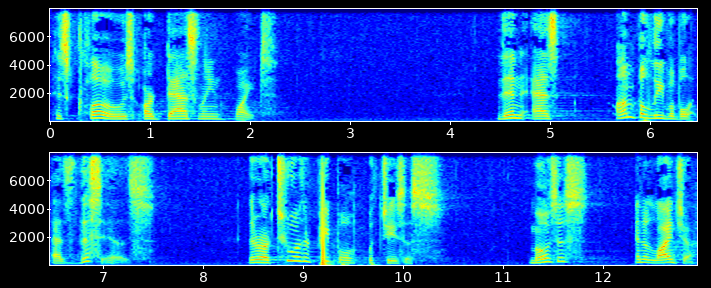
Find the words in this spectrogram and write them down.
His clothes are dazzling white. Then, as unbelievable as this is, there are two other people with Jesus Moses and Elijah.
